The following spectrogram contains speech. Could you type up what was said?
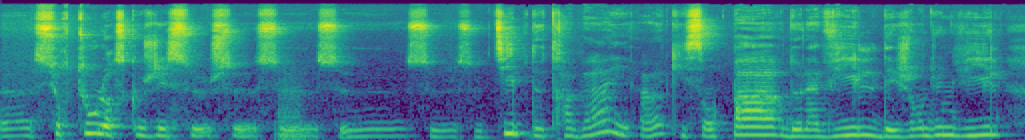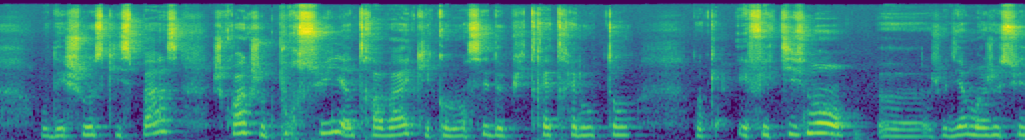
euh, surtout lorsque j'ai ce, type de travail hein, qui s'empare de la ville, des gens d'une ville ou des choses qui se passent. Je crois que je poursuis un travail qui est commencé depuis très très longtemps donc effectivement, euh, je veux dire, moi je suis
